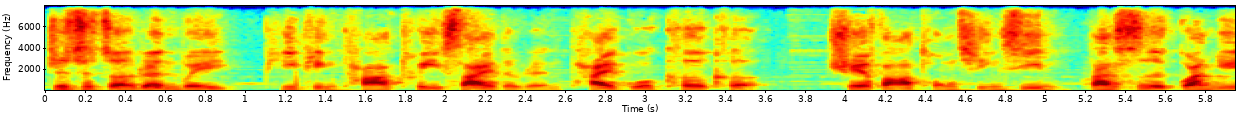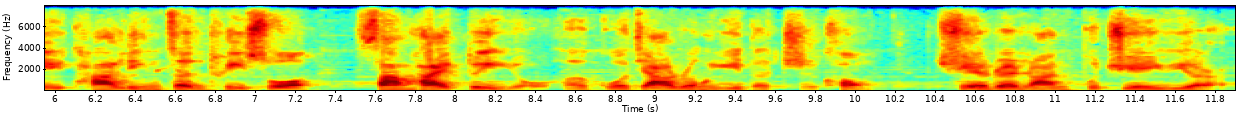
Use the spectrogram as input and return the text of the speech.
支持者认为，批评她退赛的人太过苛刻，缺乏同情心。但是，关于她临阵退缩、伤害队友和国家荣誉的指控，却仍然不绝于耳。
